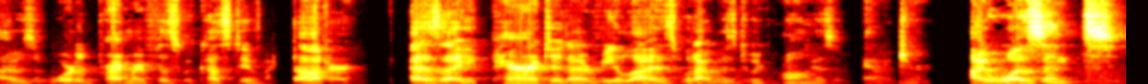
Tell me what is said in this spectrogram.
I was awarded primary physical custody of my daughter. As I parented, I realized what I was doing wrong as a manager. I wasn't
